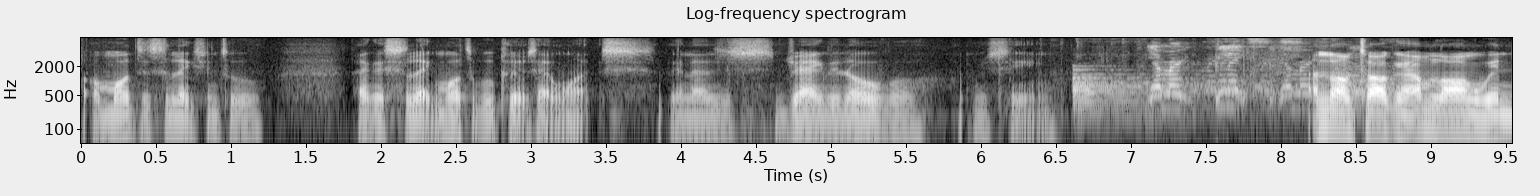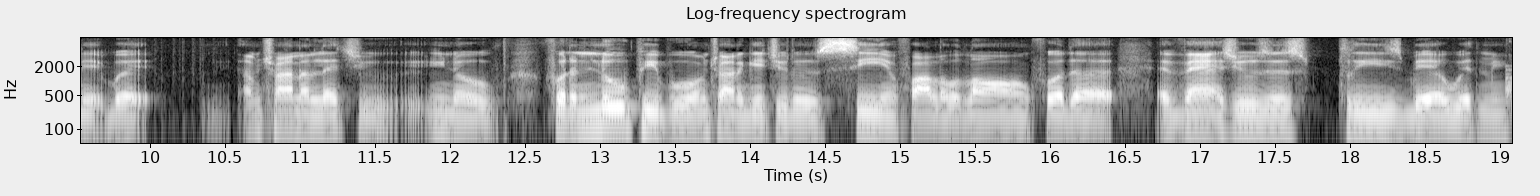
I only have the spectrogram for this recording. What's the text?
or multi-selection tool. I can select multiple clips at once. Then I just dragged it over. Let me see. I know I'm talking, I'm long winded, but I'm trying to let you, you know, for the new people, I'm trying to get you to see and follow along. For the advanced users, please bear with me. Hey,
